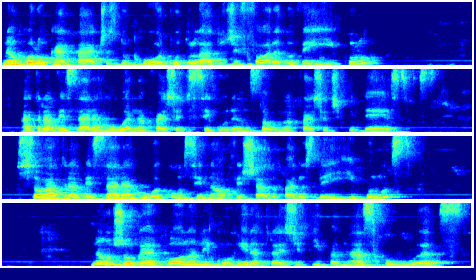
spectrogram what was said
Não colocar partes do corpo do lado de fora do veículo, atravessar a rua na faixa de segurança ou na faixa de pedestres, só atravessar a rua com sinal fechado para os veículos, não jogar bola nem correr atrás de pipa nas ruas.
